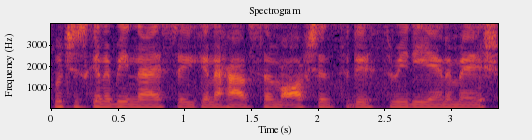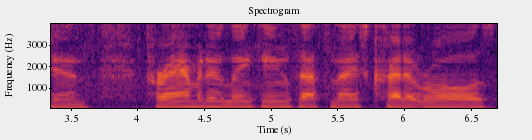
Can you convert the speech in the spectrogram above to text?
which is going to be nice, so you're going to have some options to do 3D animations. Parameter linkings, that's nice. Credit rolls.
